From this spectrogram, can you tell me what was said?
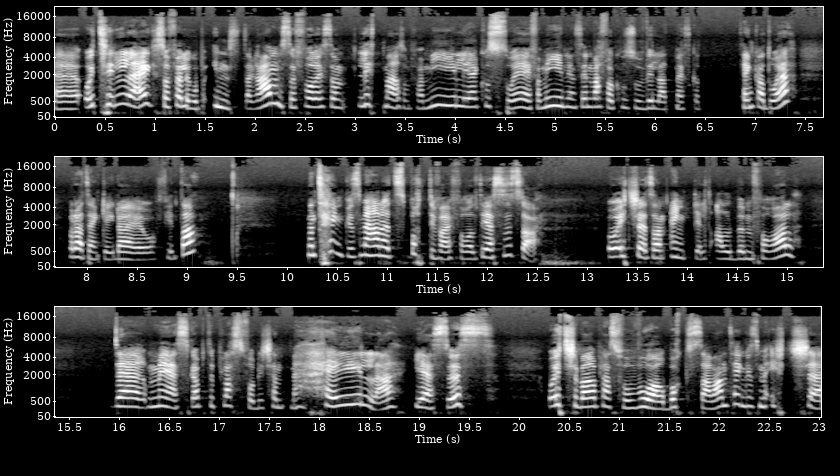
Uh, og i tillegg så følger jeg henne på Instagram, så jeg får liksom litt mer som familie. Hvordan hun er i familien sin, i hvert fall hvordan hun vil at vi skal tenke at hun er. Og da tenker jeg det er jo fint, da. Men tenk hvis vi hadde et Spotify-forhold til Jesus, da. Og ikke et sånn enkelt albumforhold der vi skapte plass for å bli kjent med hele Jesus. Og ikke bare plass for vår boks av han. Tenk hvis vi ikke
